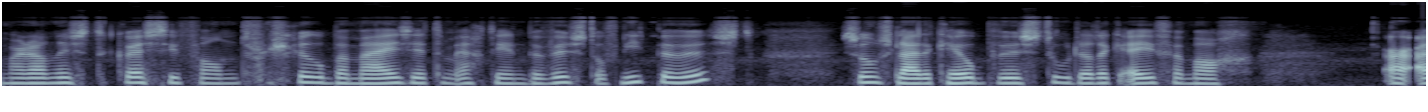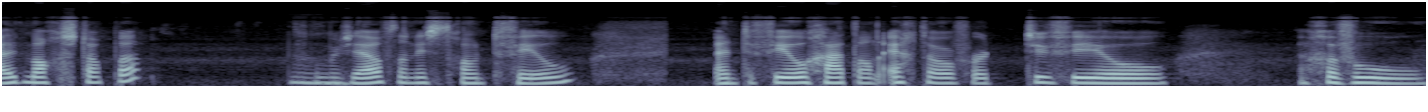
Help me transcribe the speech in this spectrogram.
Maar dan is het een kwestie van het verschil bij mij zit hem echt in bewust of niet bewust. Soms laat ik heel bewust toe dat ik even mag eruit mag stappen voor Mm. mezelf. Dan is het gewoon te veel. En te veel gaat dan echt over te veel gevoel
